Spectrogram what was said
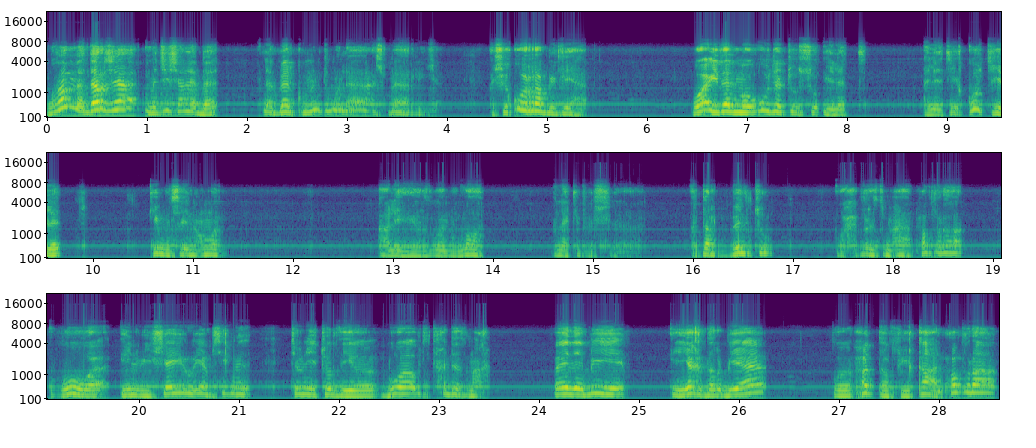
وغم درجة ما تجيش على بال على بالكم أنتم ولا أشباه الرجال. إيش يقول ربي فيها؟ وإذا الموءودة سئلت التي قتلت كما سيدنا عمر عليه رضوان الله؟ أنا كيفاش ضرب بنته وحفرت معها الحفرة وهو ينوي شيء وهي مسكنا توني ترضي بوها وتتحدث معها فإذا بي يغدر بها ويحطها في قاع الحفرة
